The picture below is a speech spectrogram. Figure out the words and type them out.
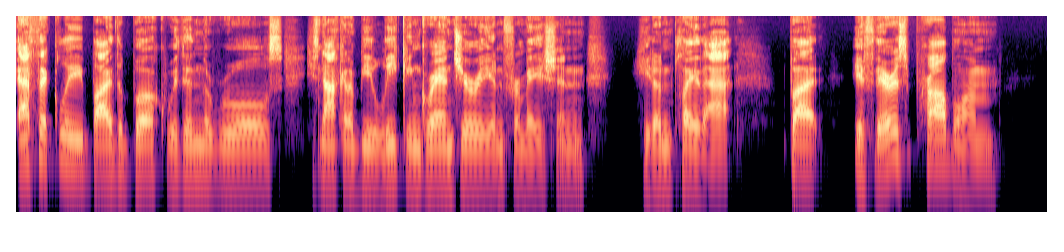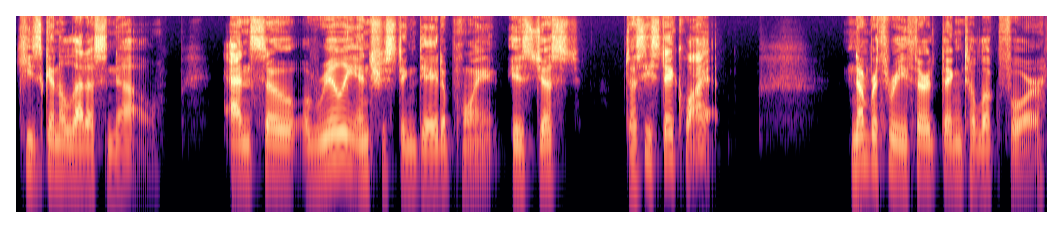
Ethically, by the book, within the rules, he's not going to be leaking grand jury information. He doesn't play that. But if there is a problem, he's going to let us know. And so, a really interesting data point is just does he stay quiet? Number three, third thing to look for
